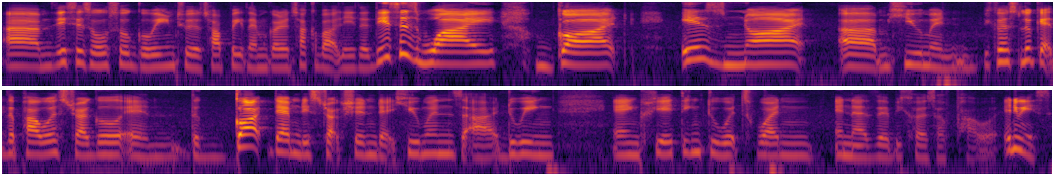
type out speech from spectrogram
um this is also going to the topic that i'm going to talk about later. This is why god is not um human. Because look at the power struggle and the goddamn destruction that humans are doing and creating towards one another because of power. Anyways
